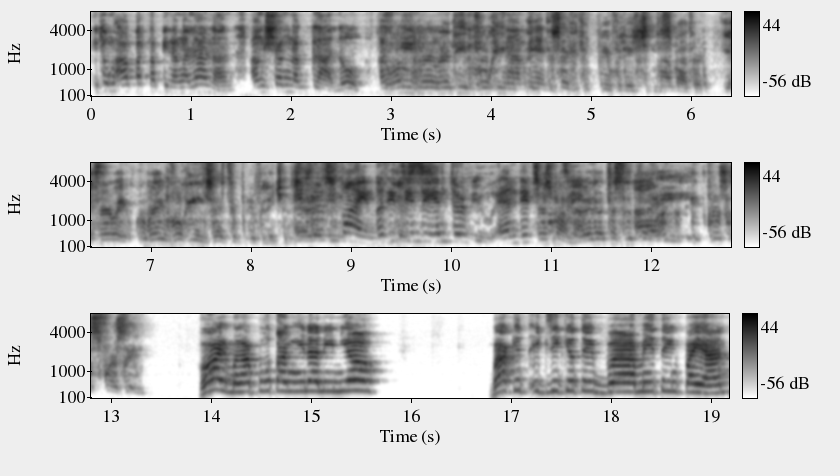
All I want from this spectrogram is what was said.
itong apat na pinangalanan, ang siyang nagplano. Kasi We're already invoking namin. executive privilege in this matter. Yes. We're, we're invoking executive privilege in this. This is fine, but it's in Yes. the interview and it's Yes, That's I- it goes as far as the Hoy, mga putang ina ninyo! Bakit executive ah, meeting pa yan?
